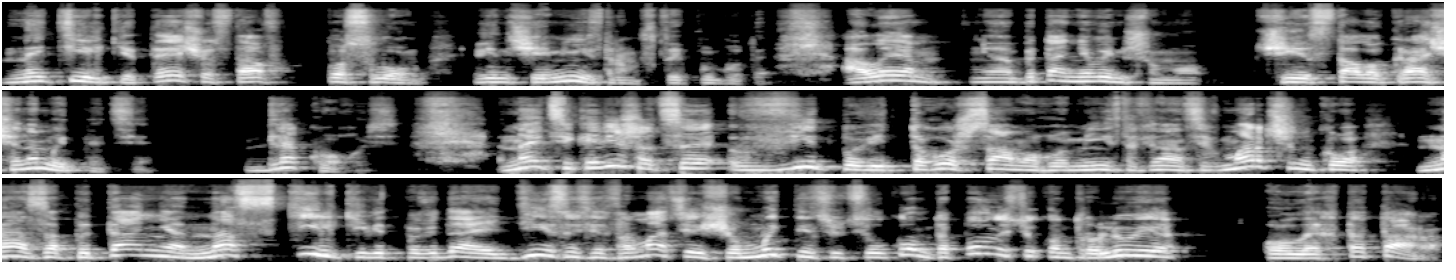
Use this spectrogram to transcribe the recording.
не тільки те, що став послом, він ще й міністром встиг побути. Але е, питання в іншому: чи стало краще на митниці? Для когось найцікавіше це відповідь того ж самого міністра фінансів Марченко на запитання, наскільки відповідає дійсності інформація, що митницю цілком та повністю контролює Олег Татаров,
